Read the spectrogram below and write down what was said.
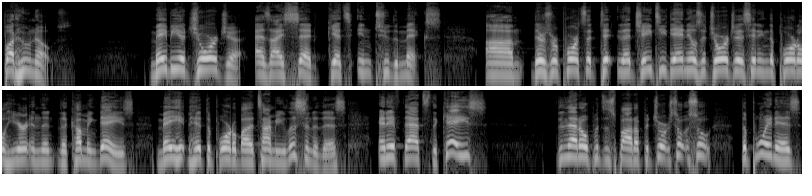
but who knows? Maybe a Georgia, as I said, gets into the mix. Um, there's reports that, that JT Daniels at Georgia is hitting the portal here in the, the coming days, may hit the portal by the time you listen to this. And if that's the case, then that opens a spot up at Georgia. So, so the point is,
